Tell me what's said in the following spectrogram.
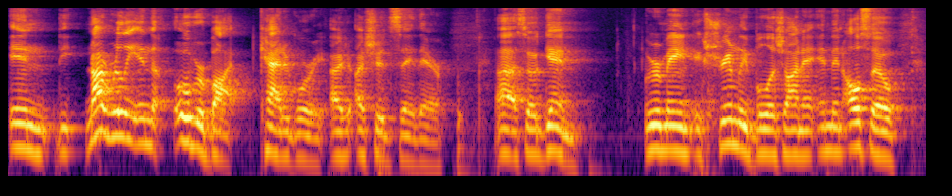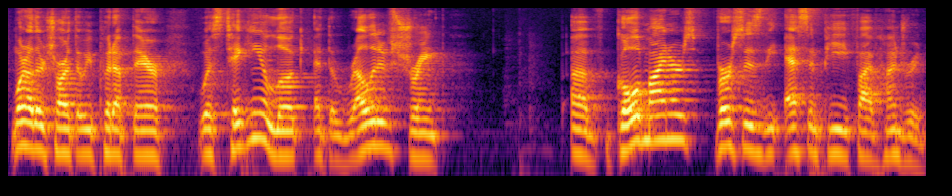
in the not really in the overbought category, I, I should say there. Uh, so again, we remain extremely bullish on it. And then also one other chart that we put up there was taking a look at the relative strength of gold miners versus the S&P 500.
